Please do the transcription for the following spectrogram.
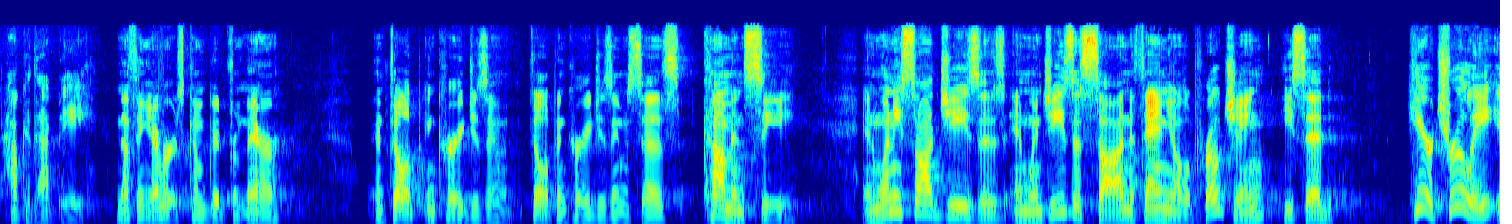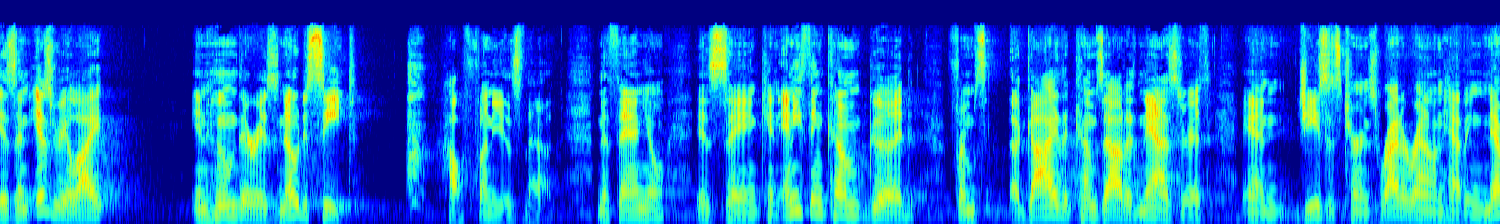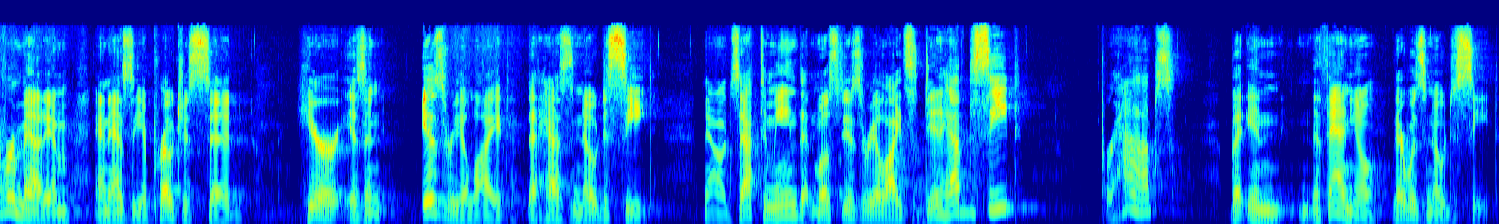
how could that be? Nothing ever has come good from there. And Philip encourages him. Philip encourages him and says, Come and see. And when he saw Jesus, and when Jesus saw Nathanael approaching, he said, Here truly is an Israelite in whom there is no deceit. How funny is that? Nathanael is saying, Can anything come good from a guy that comes out of Nazareth? And Jesus turns right around, having never met him, and as he approaches, said, Here is an Israelite that has no deceit. Now, is that to mean that most Israelites did have deceit? Perhaps. But in Nathanael, there was no deceit.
